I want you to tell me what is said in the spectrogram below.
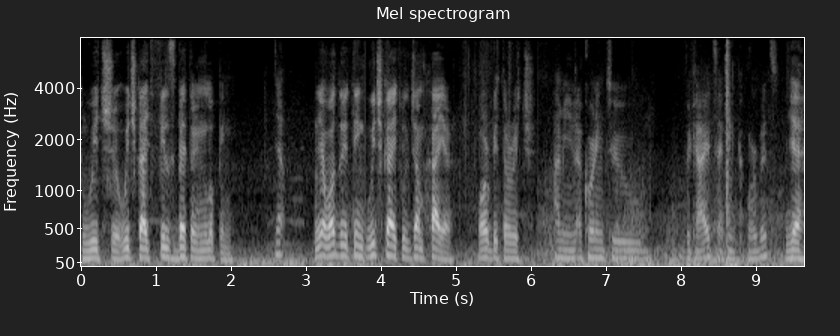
which which kite feels better in looping. Yeah. Yeah. What do you think? Which kite will jump higher, orbit or reach? I mean, according to the kites, I think orbits. Yeah.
